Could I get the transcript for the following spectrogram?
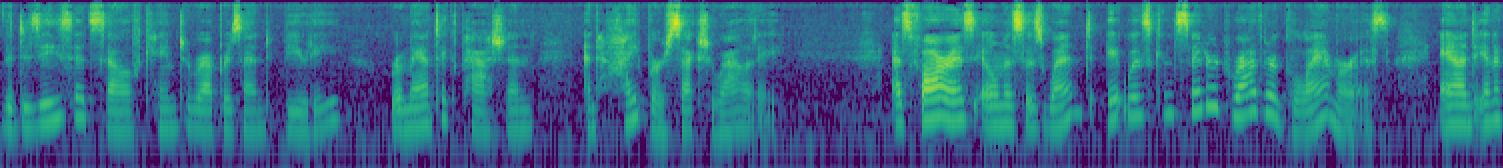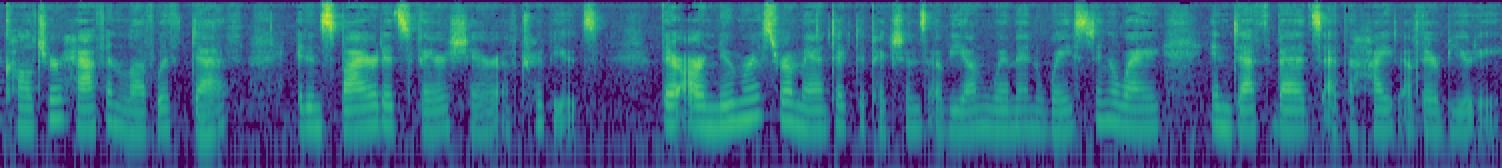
the disease itself came to represent beauty, romantic passion, and hypersexuality. As far as illnesses went, it was considered rather glamorous, and in a culture half in love with death, it inspired its fair share of tributes. There are numerous romantic depictions of young women wasting away in deathbeds at the height of their beauty.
